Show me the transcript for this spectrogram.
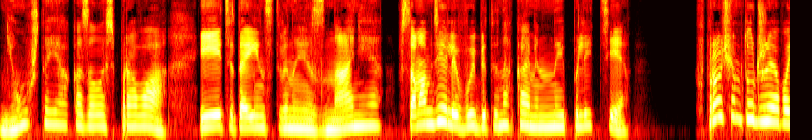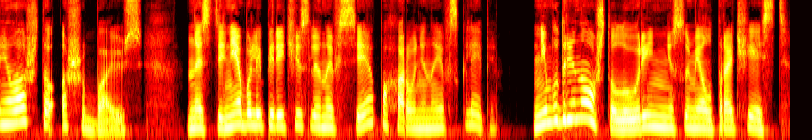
Неужто я оказалась права, и эти таинственные знания в самом деле выбиты на каменной плите? Впрочем, тут же я поняла, что ошибаюсь. На стене были перечислены все похороненные в склепе. Не мудрено, что Лаурин не сумел прочесть.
